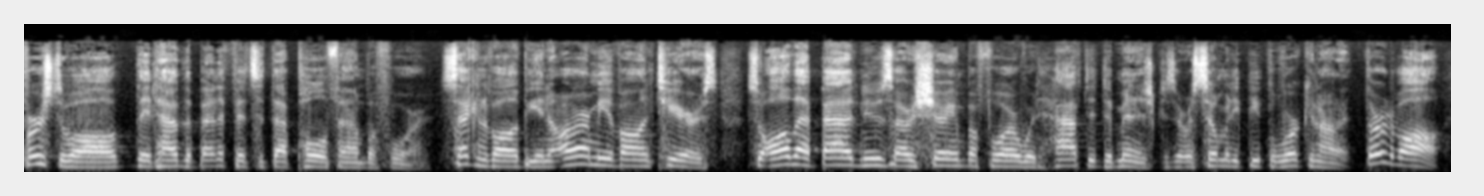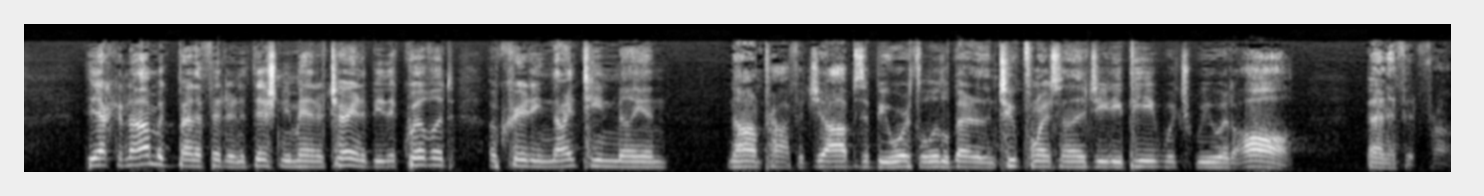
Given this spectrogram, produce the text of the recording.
First of all, they'd have the benefits that that poll found before. Second of all, it'd be an army of volunteers. So all that bad news I was sharing before would have to diminish because there were so many people working on it. Third of all, the economic benefit in addition to humanitarian would be the equivalent of creating 19 million nonprofit jobs that'd be worth a little better than two points on the GDP, which we would all benefit from.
